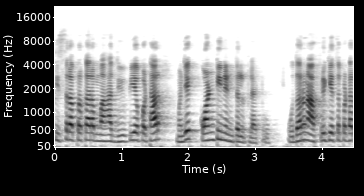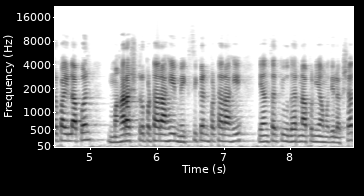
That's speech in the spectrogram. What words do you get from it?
तिसरा प्रकार महाद्वीपीय पठार म्हणजे कॉन्टिनेंटल प्लॅटो उदाहरण आफ्रिकेचं पठार पाहिलं आपण. महाराष्ट्र पठार आहे मेक्सिकन पठार आहे. यांसारखी उदाहरणं आपण यामध्ये लक्षात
